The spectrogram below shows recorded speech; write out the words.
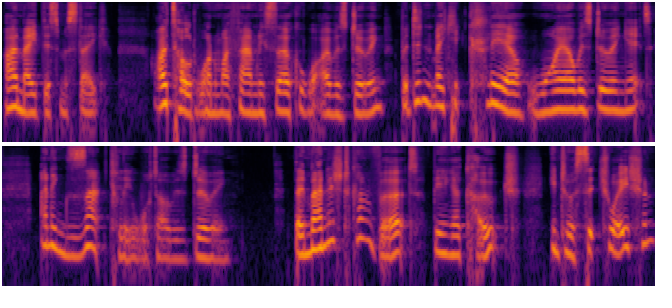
I made this mistake. I told one of my family circle what I was doing, but didn't make it clear why I was doing it and exactly what I was doing. They managed to convert being a coach into a situation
